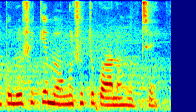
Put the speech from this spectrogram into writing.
তুলসীকে মঙ্গলসূত্র পরানো হচ্ছে।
